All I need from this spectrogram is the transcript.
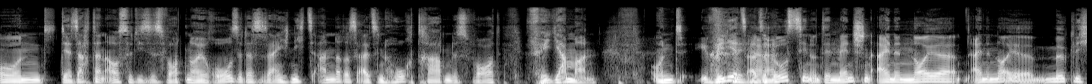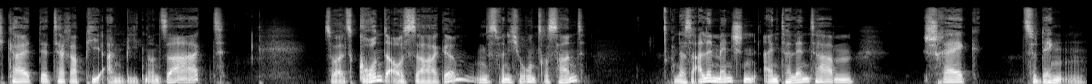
und der sagt dann auch so dieses Wort Neurose, das ist eigentlich nichts anderes als ein hochtrabendes Wort für Jammern. Und will jetzt also ja. losziehen und den Menschen eine neue, eine neue Möglichkeit der Therapie anbieten und sagt, so als Grundaussage, und das finde ich hochinteressant, dass alle Menschen ein Talent haben, schräg zu denken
